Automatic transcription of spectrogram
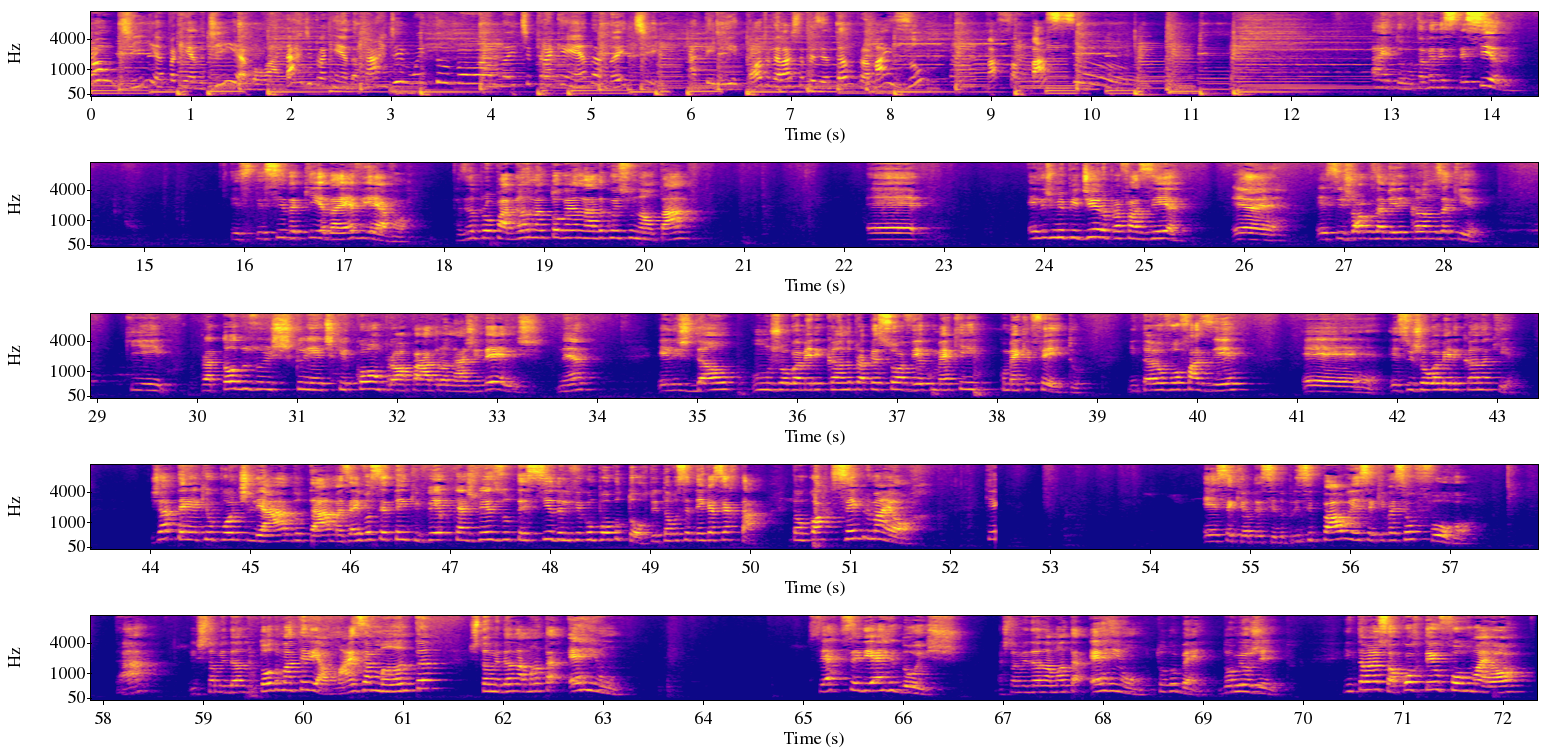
bom dia para quem é do dia, boa tarde para quem é da tarde, muito boa noite para quem é da noite. Ateliê Cláudio Velasco apresentando para mais um passo a passo. Ai, turma, tá vendo esse tecido? Esse tecido aqui é da Eva e Eva, ó. Fazendo propaganda, mas não tô ganhando nada com isso não, tá? É, eles me pediram para fazer é, esses jogos americanos aqui, que para todos os clientes que compram a padronagem deles, né, eles dão um jogo americano para a pessoa ver como é que como é que é feito. Então eu vou fazer é, esse jogo americano aqui. Já tem aqui o pontilhado, tá? Mas aí você tem que ver, porque às vezes o tecido ele fica um pouco torto, então você tem que acertar. Então corte sempre maior. Esse aqui é o tecido principal e esse aqui vai ser o forro, tá? Eles estão me dando todo o material, mais a manta, estão me dando a manta R1. Certo seria R2, mas estão me dando a manta R1. Tudo bem, dou meu jeito. Então, olha só, cortei o forro maior.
